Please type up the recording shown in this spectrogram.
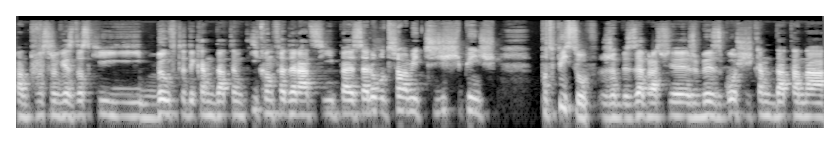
pan profesor Gwiazdowski był wtedy kandydatem i Konfederacji, i PSL-u, bo trzeba mieć 35 podpisów, żeby zebrać, żeby zgłosić kandydata na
